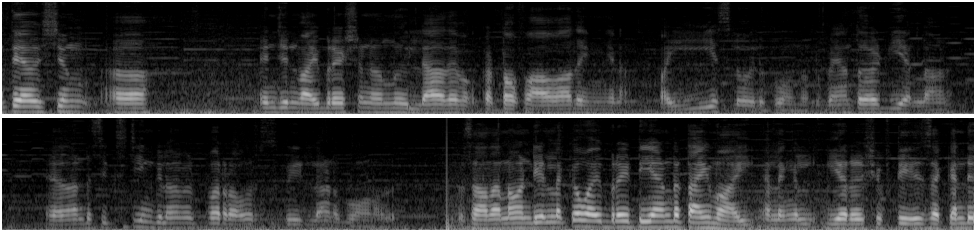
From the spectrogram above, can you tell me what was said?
അത്യാവശ്യം എൻജിൻ വൈബ്രേഷൻ ഒന്നും ഇല്ലാതെ കട്ട് ഓഫ് ആവാതെ ഇങ്ങനെ പയ്യെ സ്ലോയിൽ പോകുന്നുണ്ട്. ഇപ്പോൾ ഞാൻ തേർഡ് ഗിയറിലാണ് ഏതാണ്ട് സിക്സ്റ്റീൻ കിലോമീറ്റർ പെർ അവർ സ്പീഡിലാണ് പോകുന്നത് സാധാരണ വണ്ടികളിലൊക്കെ വൈബ്രേറ്റ് ചെയ്യേണ്ട ടൈമായി അല്ലെങ്കിൽ ഗിയർ ഷിഫ്റ്റ് ചെയ്ത് സെക്കൻഡ്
